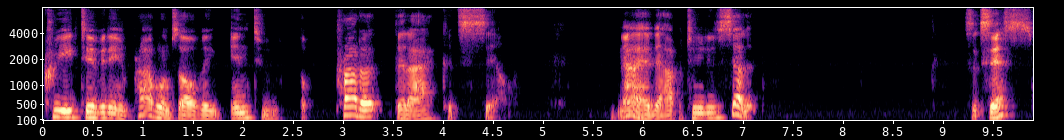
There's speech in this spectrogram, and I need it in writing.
creativity, and problem solving into product that I could sell. Now I had the opportunity to sell it. Success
